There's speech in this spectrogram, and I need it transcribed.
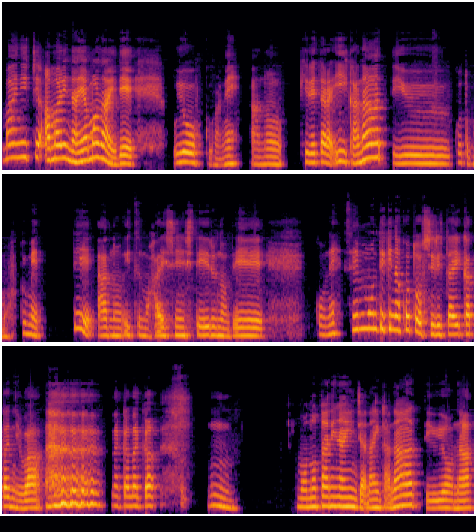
毎日あまり悩まないで、お洋服がね、あの、着れたらいいかなっていうことも含めて、あの、いつも配信しているので、こうね、専門的なことを知りたい方には なかなか、うん、物足りないんじゃないかなっていうような、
